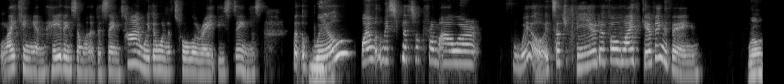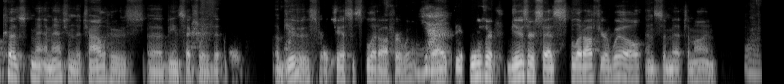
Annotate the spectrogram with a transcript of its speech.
liking and hating someone at the same time. We don't want to tolerate these things. But the Mm. will why would we split off from our will? It's such a beautiful life-giving thing Well, because imagine the child who's uh, being sexually ab- abused, right? She has to split off her will, Yeah. right? The abuser, abuser says, "Split off your will and submit to mine." Mm.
